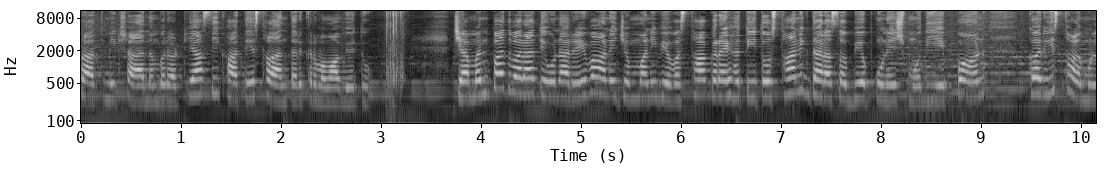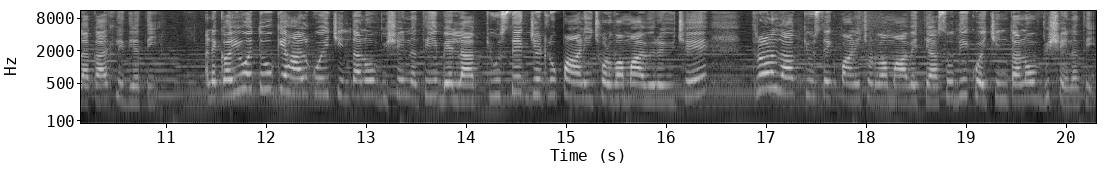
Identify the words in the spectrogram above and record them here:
પ્રાથમિક શાળા નંબર અઠ્યાસી ખાતે સ્થળાંતર કરવામાં આવ્યું હતું. જ્યાં મનપા દ્વારા તેઓના રહેવા અને જમવાની વ્યવસ્થા કરાઈ હતી, તો સ્થાનિક ધારાસભ્ય પુણેશ મોદીએ પણ કરી સ્થળ મુલાકાત લીધી હતી. અને કહ્યું હતું કે હાલ કોઈ ચિંતાનો વિષય નથી. બે લાખ ક્યુસેક જેટલું પાણી છોડવામાં આવી રહ્યું છે. ત્રણ લાખ ક્યુસેક પાણી છોડવામાં આવે ત્યાં સુધી કોઈ ચિંતાનો વિષય નથી.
